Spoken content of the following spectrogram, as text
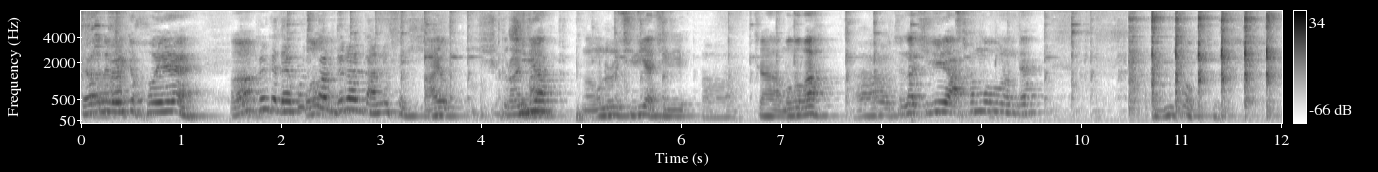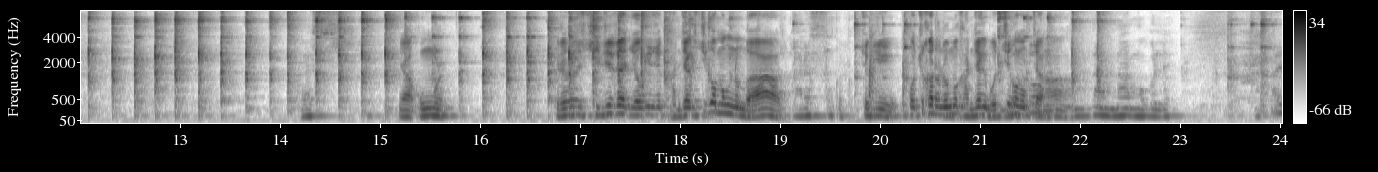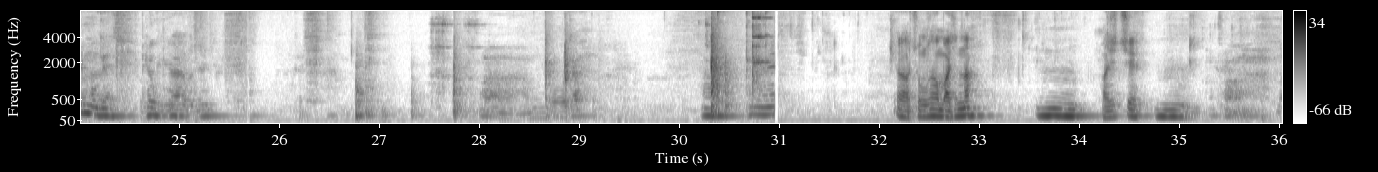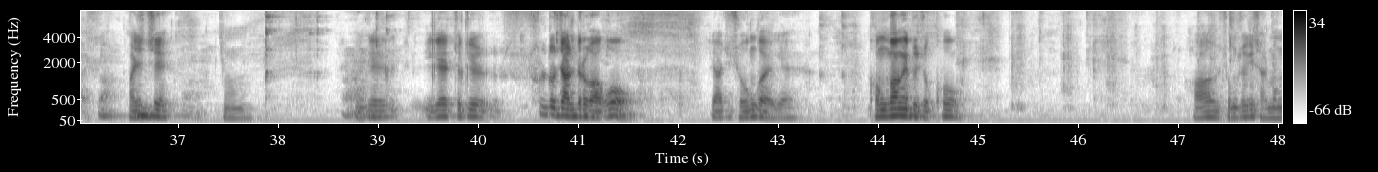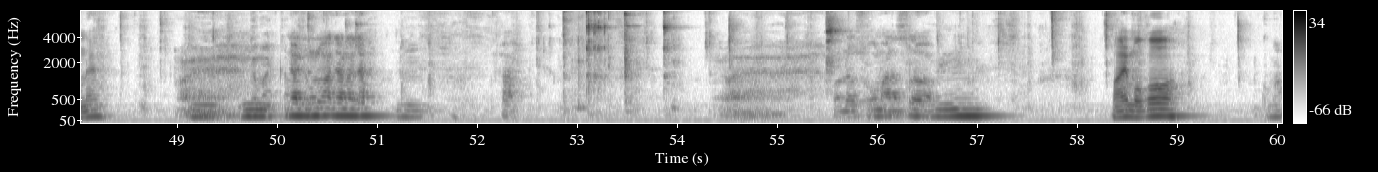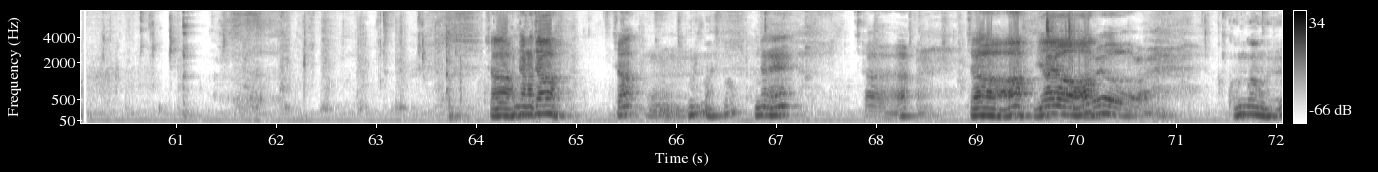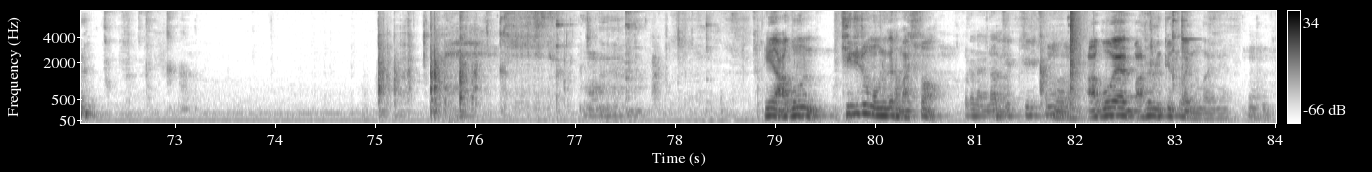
근데 왜 이렇게 허해? 어? 그러니까 내가 고춧가루 넣으라니까 안 넣었어. 씨. 아유, 시끄러워. 질이야? 임마. 어, 오늘은 질이야, 질이. 아, 자, 먹어봐. 아, 전날 질이 아까 먹었는데. 이거 없어. 됐어. 야, 국물. 그래서 질이다 여기 이제 간장에 찍어 먹는 거야. 알았어. 저기 고춧가루 넣으면 간장에 못 찍어 먹잖아. 난 난 먹을래. 빨리 먹어야지. 배고파. 야, 무슨 아, 먹어보자. 야 정상 맛있나? 음, 맛있지? 음. 아, 맛있어. 맛있지? 음. 이게 이게 저기 술도 잘 들어가고 이게 아주 좋은 거야 이게 건강에도 좋고 아유 정석이 잘 먹네. 이거 맛있다. 야, 정도 한잔 하자. 음. 자. 아, 오늘 수고 많았어. 음. 많이 먹어. 고마워. 자 한잔 하자. 자 우리 맛있어? 한잔해. 자, 자. 어휴. 건강을. 이 아구는 지리로 먹는 게 더 맛있어. 그러네. 나 지- 지리 처음 어, 먹어. 아구의 맛을 느낄 수가 있는 거야 이게. 응.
